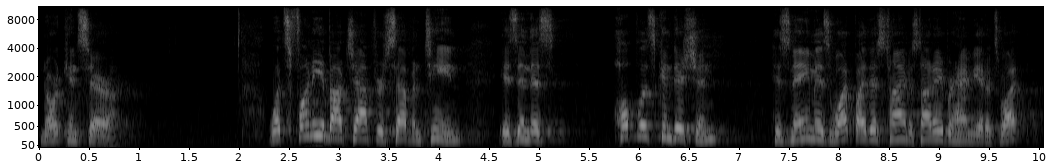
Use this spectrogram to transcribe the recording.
nor can Sarah. What's funny about chapter 17 is in this hopeless condition, his name is what by this time? It's not Abraham yet, it's what?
